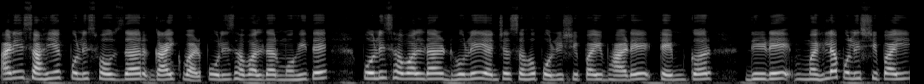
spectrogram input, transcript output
आणि सहाय्यक पोलीस फौजदार गायकवाड पोलीस हवालदार मोहिते पोलीस हवालदार ढोले यांच्यासह पोलीस शिपाई भाडे टेमकर दिडे महिला पोलीस शिपाई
